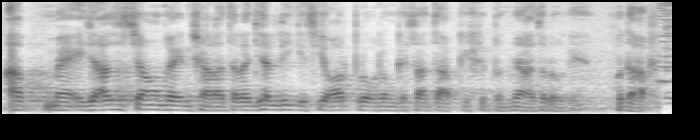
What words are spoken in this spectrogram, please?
اب میں اجازت چاہوں گا ان شاء اللہ تعالیٰ جلدی کسی اور پروگرام کے ساتھ آپ کی خدمت میں حاضر ہو گئے۔ خدا حافظ۔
